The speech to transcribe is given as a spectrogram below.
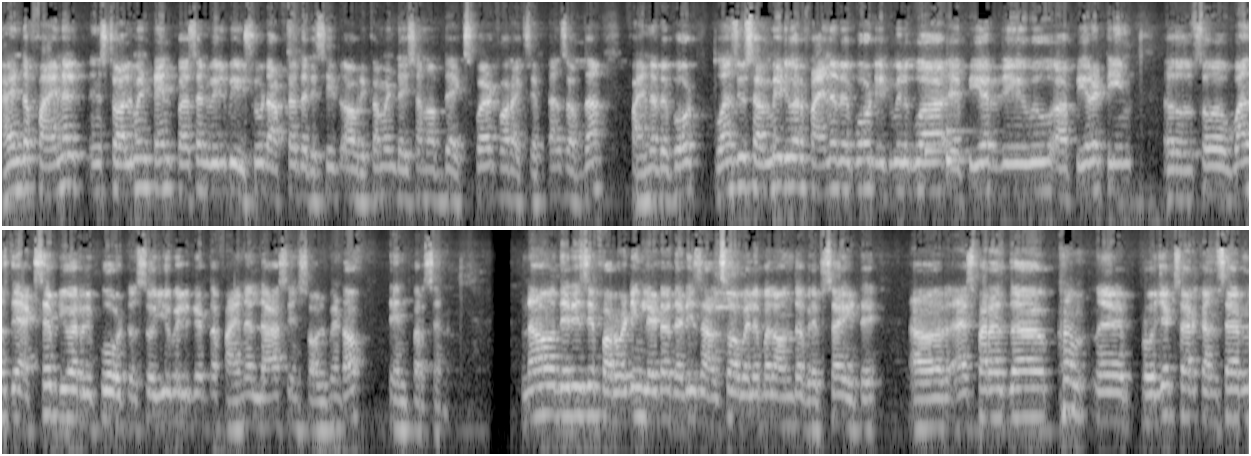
and the final installment 10% will be issued after the receipt of recommendation of the expert for acceptance of the final report. Once you submit your final report it will go a peer review a peer team. Uh, so once they accept your report so you will get the final last installment of 10% now there is a forwarding letter that is also available on the website uh, as far as the uh, projects are concerned,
